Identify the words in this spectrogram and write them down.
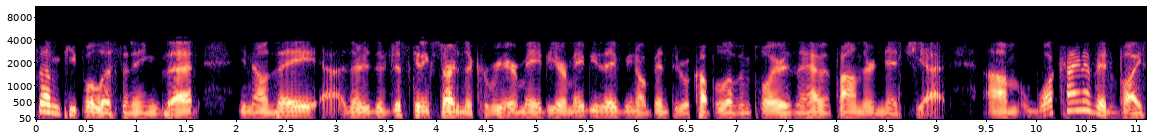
some people listening that, you know, they uh, they're they're just getting started in their career maybe, or maybe they've you know been through a couple of employers and they haven't found their niche yet. Um, what kind of advice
